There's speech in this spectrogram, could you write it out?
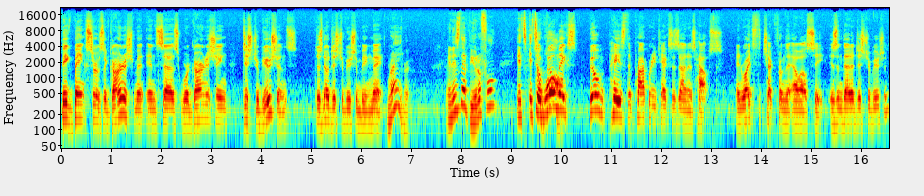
big bank serves a garnishment and says we're garnishing distributions, there's no distribution being made. Right. Right. And isn't that beautiful? It's it's So a wall. Bill makes Bill pays the property taxes on his house and writes the check from the LLC. Isn't that a distribution?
